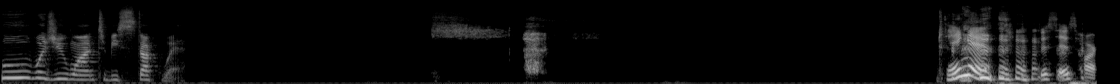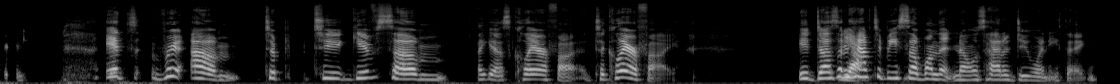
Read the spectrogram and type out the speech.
who would you want to be stuck with? Dang it. this is hard. It's um to to give some I guess clarify to clarify. It doesn't yeah. have to be someone that knows how to do anything.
